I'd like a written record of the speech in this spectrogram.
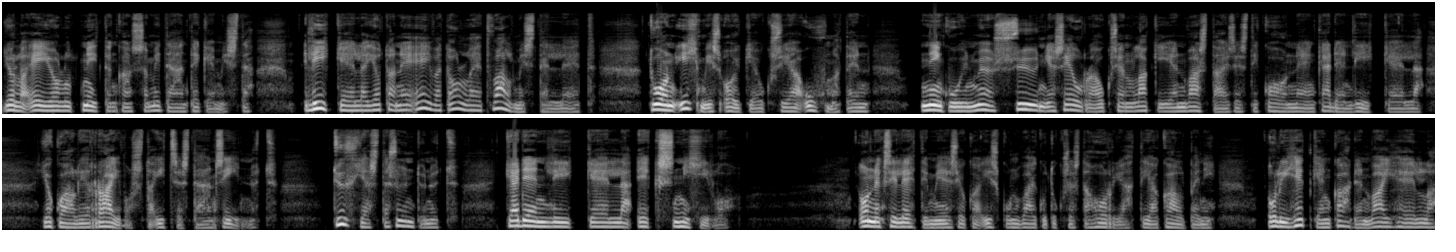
jolla ei ollut niiden kanssa mitään tekemistä, liikkeellä, jota ne eivät olleet valmistelleet, tuon ihmisoikeuksia uhmaten, niin kuin myös syyn ja seurauksen lakien vastaisesti kohonneen käden liikkeellä, joka oli raivosta itsestään siinnyt, tyhjästä syntynyt, käden liikkeellä ex nihilo. Onneksi lehtimies, joka iskun vaikutuksesta horjahti ja kalpeni, oli hetken kahden vaiheilla,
